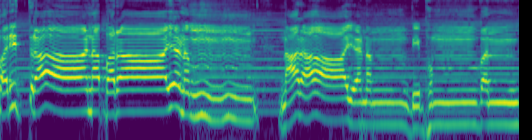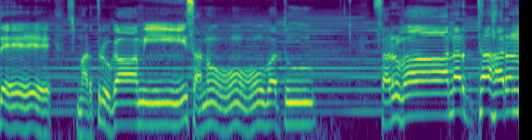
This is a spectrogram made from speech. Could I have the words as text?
परित्राणपरायणं नारायणं विभुं वन्दे स्मर्तृगामी सनोवतु सर्वानर्थहरं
